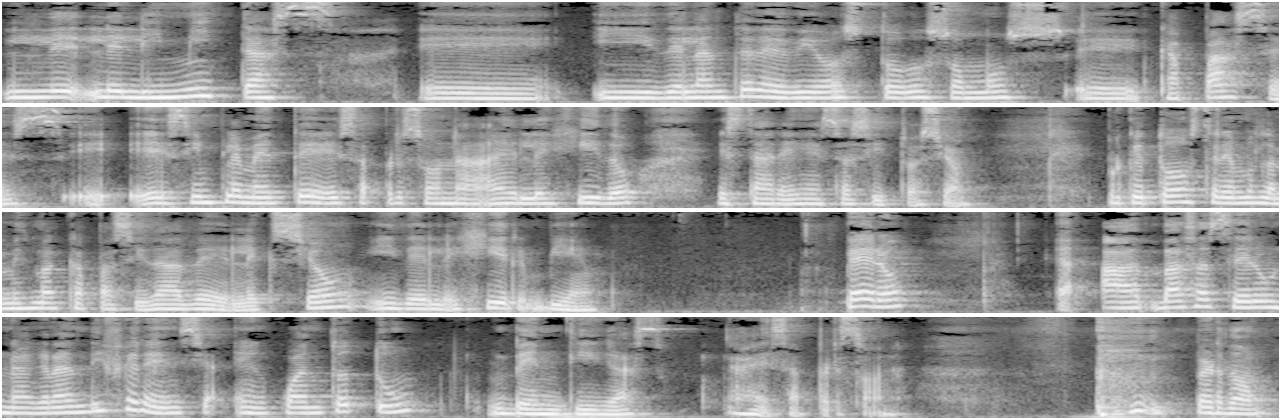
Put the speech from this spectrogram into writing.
le, limitas eh, y delante de Dios todos somos eh, capaces. Eh, simplemente esa persona ha elegido estar en esa situación porque todos tenemos la misma capacidad de elección y de elegir bien. Pero vas a hacer una gran diferencia en cuanto tú bendigas a esa persona. Perdón.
